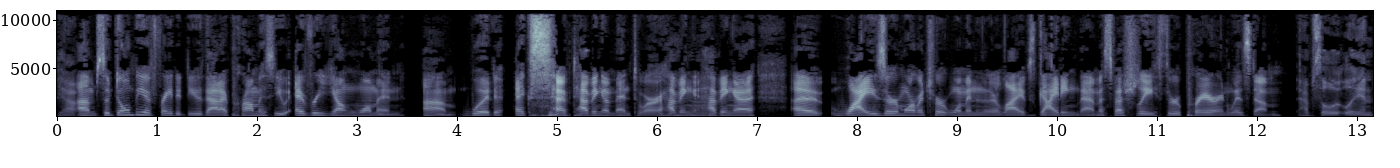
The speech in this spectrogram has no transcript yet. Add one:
Yeah. Um, so don't be afraid to do that. I promise you, every young woman um, would accept having a mentor, having mm-hmm. having a, a wiser, more mature woman in their lives guiding them, especially through prayer and wisdom. Absolutely. And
